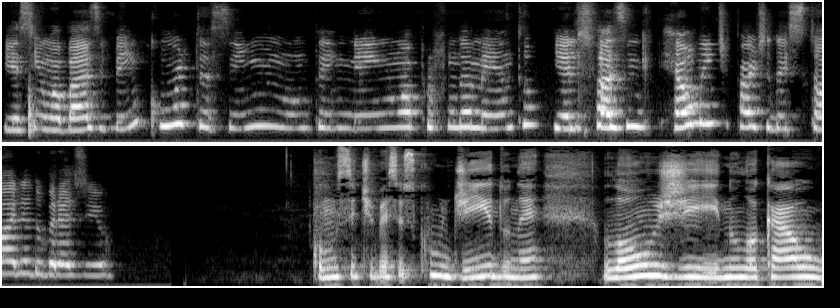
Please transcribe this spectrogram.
E assim, uma base bem curta, assim, não tem nenhum aprofundamento. E eles fazem realmente parte da história do Brasil. Como se tivesse escondido, né? Longe, no local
